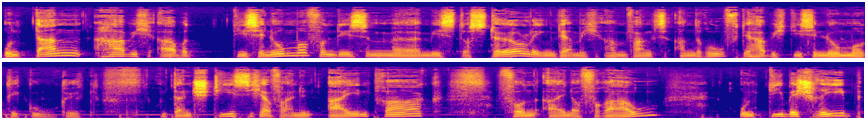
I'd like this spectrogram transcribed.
Und dann habe ich aber diese Nummer von diesem äh, Mr. Sterling, der mich anfangs anrufte, habe ich diese Nummer gegoogelt. Und dann stieß ich auf einen Eintrag von einer Frau und die beschrieb,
